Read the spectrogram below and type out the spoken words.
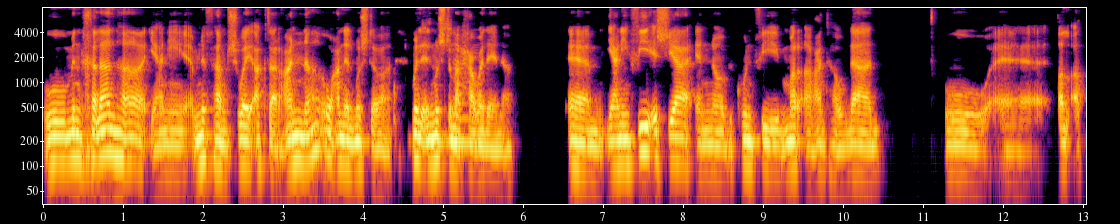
ومن خلالها يعني بنفهم شوي أكثر عنا وعن المجتمع المجتمع حوالينا. يعني في أشياء إنه بيكون في مرأة عندها أولاد وطلقت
